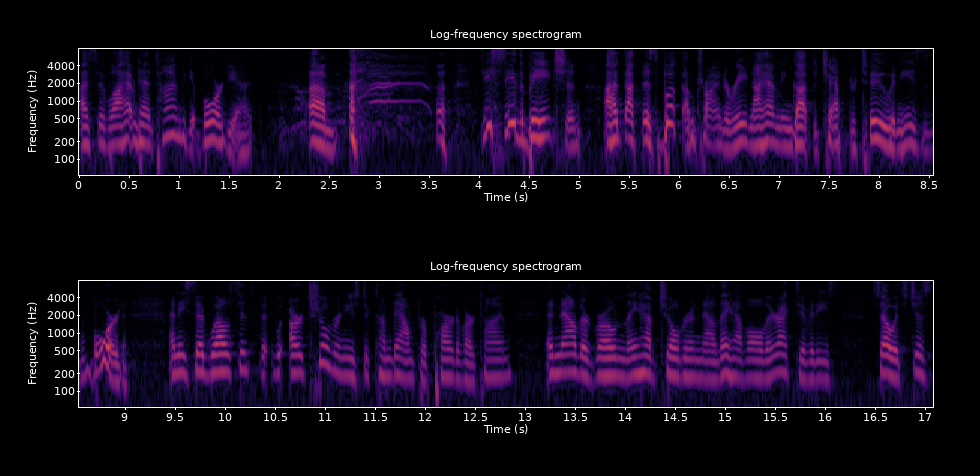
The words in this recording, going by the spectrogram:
I said, Well, I haven't had time to get bored yet. Um, do you see the beach? And I've got this book I'm trying to read, and I haven't even got to chapter two, and he's bored. And he said, Well, since the, our children used to come down for part of our time, and now they're grown, they have children, now they have all their activities. So it's just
